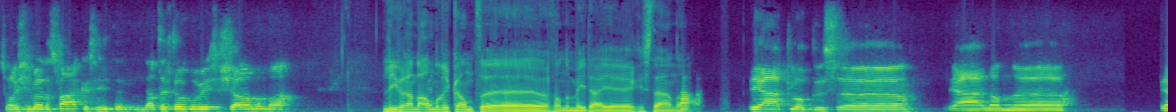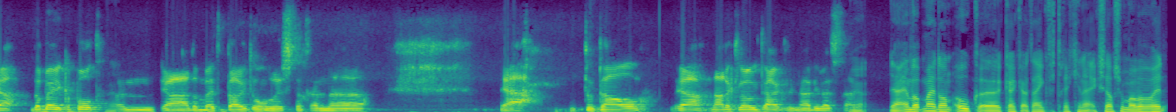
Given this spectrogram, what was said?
Zoals je wel eens vaker ziet. En dat heeft ook wel weer zijn charme. Maar... Liever aan de andere kant uh, van de medaille gestaan dan. Ja, ja klopt. Dus uh, ja, dan ja, dan ben je kapot. Ja. En ja, dan ben je buiten onrustig. En ja, totaal ja, naar de kloot eigenlijk, naar die wedstrijd. Ja. Ja, en wat mij dan ook, uh, kijk, uiteindelijk vertrek je naar Excelsior, maar wat, wij,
